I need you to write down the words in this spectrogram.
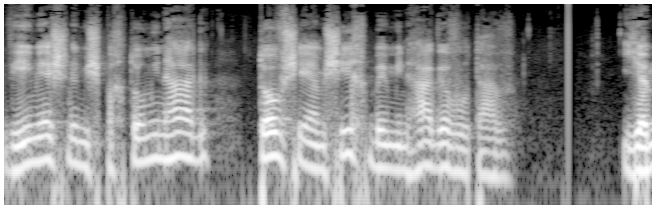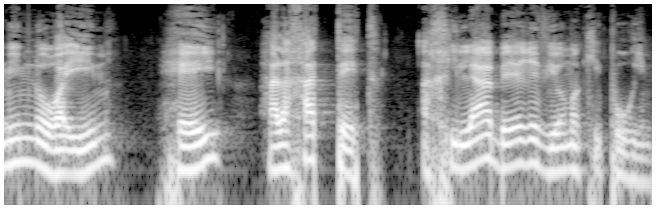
ואם יש למשפחתו מנהג, טוב שימשיך במנהג אבותיו. ימים נוראים, ה' הלכה ט' אכילה בערב יום הכיפורים.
